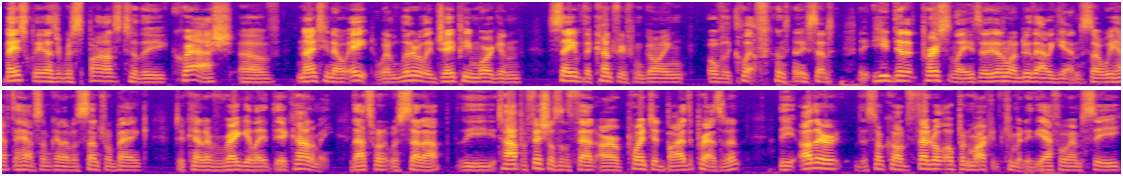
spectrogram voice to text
basically as a response to the crash of 1908, where literally J.P. Morgan saved the country from going over the cliff. and he said he did it personally. He said he doesn't want to do that again. So we have to have some kind of a central bank to kind of regulate the economy. That's when it was set up. The top officials of the Fed are appointed by the president. The other, the so-called Federal Open Market Committee, the FOMC,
